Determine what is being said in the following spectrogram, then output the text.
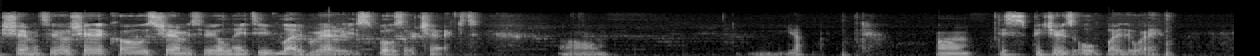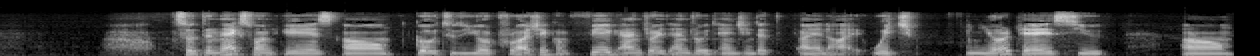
Share material, shader codes, share material, native libraries, both are checked. Um, yeah. Um, this picture is old, by the way. So the next one is um, go to your project config android android engine.ini, which in your case you um,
